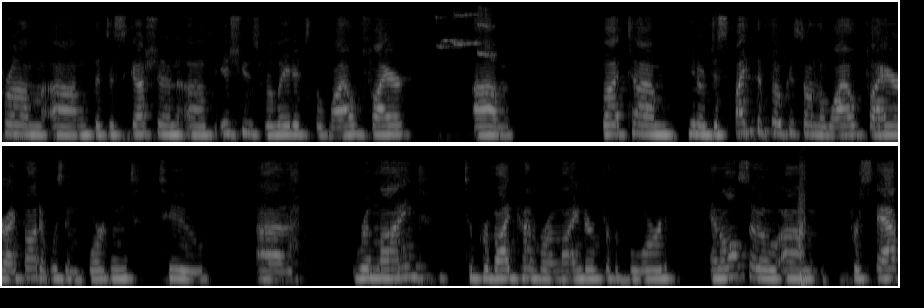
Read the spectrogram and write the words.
from, um, the discussion of issues related to the wildfire. Um, but, um, you know, despite the focus on the wildfire, I thought it was important to, uh, remind, to provide kind of a reminder for the board and also, um, for staff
